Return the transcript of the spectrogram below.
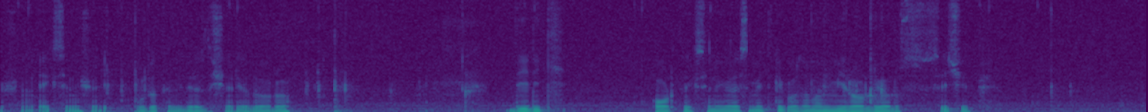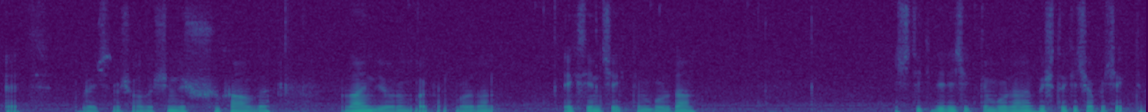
Şunun ekseni şöyle uzatabiliriz dışarıya doğru. Delik orta eksene göre simetrik o zaman mirrorluyoruz seçip evet buraya çizmiş olduk. Şimdi şu kaldı. Line diyorum. Bakın buradan ekseni çektim. Buradan içteki deliği çektim. Buradan da dıştaki çapı çektim.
